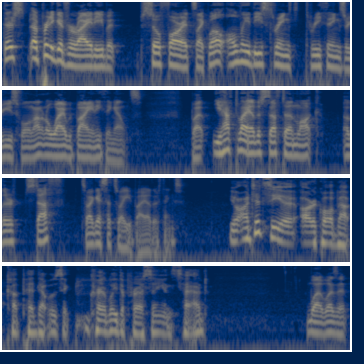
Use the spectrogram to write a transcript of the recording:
there's a pretty good variety, but so far it's like, well, only these three three things are useful, and I don't know why I would buy anything else. But you have to buy other stuff to unlock other stuff, so I guess that's why you buy other things. You know, I did see an article about Cuphead that was incredibly depressing and sad. What was it?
